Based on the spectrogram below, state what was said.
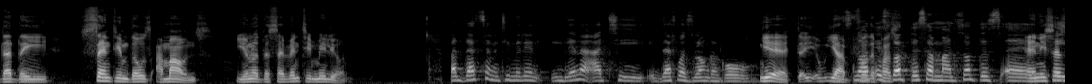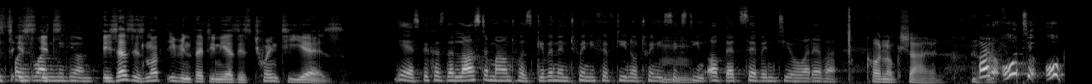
that they mm. sent him those amounts. You know, the seventy million. But that 70 million, Elena Ati, that was long ago. Yeah, th- yeah. It's, not, it's not this amount, it's not this uh, and he says 8.1 it's, million. He says it's not even 13 years, it's 20 years. Yes, because the last amount was given in 2015 or 2016 mm. of that 70 or whatever. Connockshire. But oh,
